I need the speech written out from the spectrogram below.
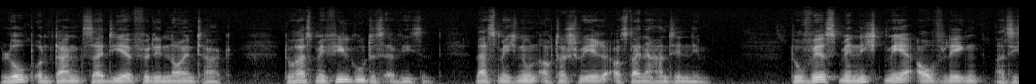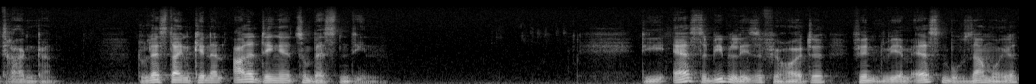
Lob und Dank sei dir für den neuen Tag. Du hast mir viel Gutes erwiesen. Lass mich nun auch das Schwere aus deiner Hand hinnehmen. Du wirst mir nicht mehr auflegen, als ich tragen kann. Du lässt deinen Kindern alle Dinge zum Besten dienen. Die erste Bibellese für heute finden wir im ersten Buch Samuel,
